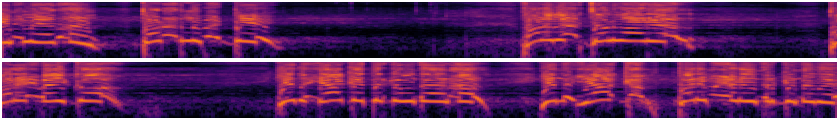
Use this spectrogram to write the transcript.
இனிமேதான் தொடர்ந்து வெற்றி. பல பேர் சொல்வார்கள் துறை வைகோ இந்த இயக்கத்திற்கு வந்ததனால் இந்த இயக்கம் பெருமை அடைந்திருக்கின்றது.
